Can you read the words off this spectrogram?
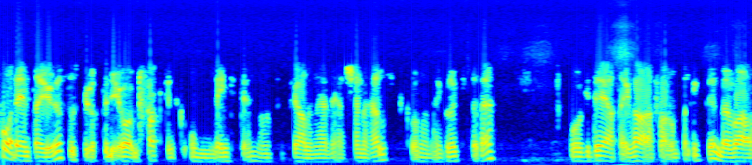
På det intervjuet så spurte de òg faktisk om LinkedIn og sosiale medier generelt. Hvordan jeg brukte det. Og det at jeg var erfaren på LinkedIn, det var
